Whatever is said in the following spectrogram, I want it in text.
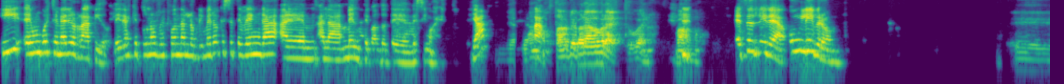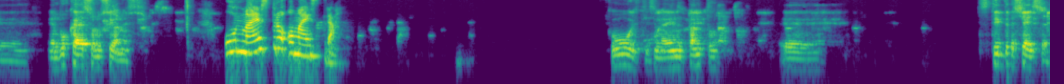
Y es un cuestionario rápido. La idea es que tú nos respondas lo primero que se te venga eh, a la mente cuando te decimos esto, ¿ya? Ya, ya, Vamos. no estaba preparado para esto. Bueno, vamos. Esa es la idea. Un libro. Eh, en busca de soluciones. Un maestro o maestra. Uy, que se me vienen tanto. Eh, Steve the Chaser.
